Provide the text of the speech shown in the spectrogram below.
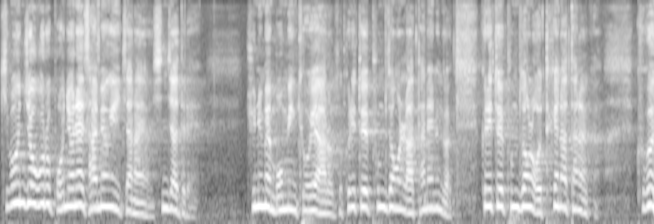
기본적으로 본연의 사명이 있잖아요. 신자들의. 주님의 몸인 교회 아로서 그리스도의 품성을 나타내는 것. 그리스도의 품성을 어떻게 나타낼까? 그거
